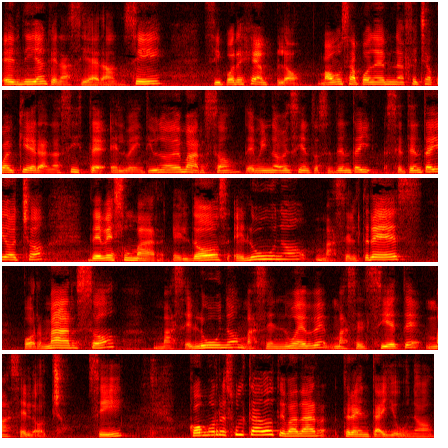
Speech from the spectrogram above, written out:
el día en que nacieron, ¿sí? Si, por ejemplo, vamos a poner una fecha cualquiera, naciste el 21 de marzo de 1978, debes sumar el 2, el 1, más el 3 por marzo, más el 1, más el 9, más el 7, más el 8. ¿sí? Como resultado te va a dar 31.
